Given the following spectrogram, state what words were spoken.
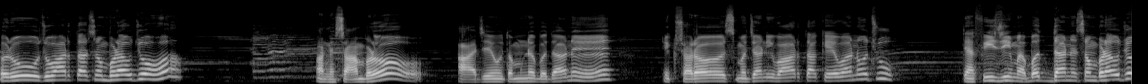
રોજ વાર્તા સંભળાવજો હો. અને સાંભળો, આજે હું તમને બધાને એક સરસ મજાની વાર્તા કહેવાનો છું. ત્યાં ફીજીમાં બધાને સંભળાવજો.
